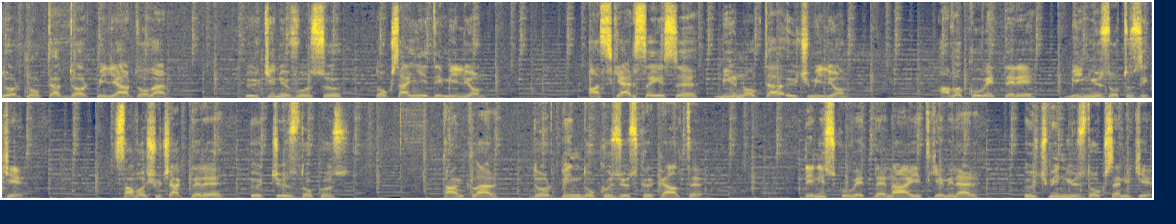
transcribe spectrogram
4.4 milyar dolar. Ülke nüfusu 97 milyon. Asker sayısı 1.3 milyon. Hava kuvvetleri 1132. Savaş uçakları 309. Tanklar 4946. Deniz kuvvetlerine ait gemiler 3192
